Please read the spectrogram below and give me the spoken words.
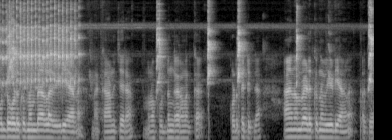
ഫുഡ് കൊടുക്കുന്ന മുമ്പേ ഉള്ള വീഡിയോ ആണ്. ഞാൻ കാണിച്ചു തരാം. നമ്മളെ ഫുഡും കാര്യങ്ങളൊക്കെ കൊടുത്തിട്ടില്ല. അത് നമ്മൾ എടുക്കുന്ന വീഡിയോ ആണ്. ഓക്കെ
